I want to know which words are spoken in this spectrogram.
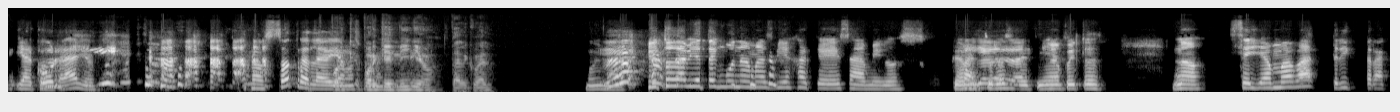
Y al ¿Por contrario, nosotras la veíamos. Porque, porque niño, tal cual. Muy mal. Yo todavía tengo una más vieja que esa, amigos. Que aventuras tiempo y todo. No, se llamaba Trick Track.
